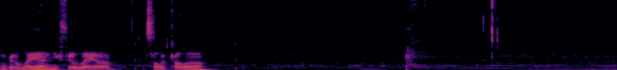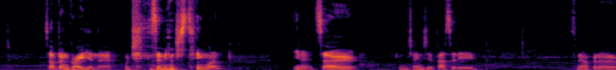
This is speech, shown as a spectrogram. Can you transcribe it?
We'll go to layer, new fill layer, solid color. So I've done gradient there, which is an interesting one. You know, so you can change the opacity. Now I've got a,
